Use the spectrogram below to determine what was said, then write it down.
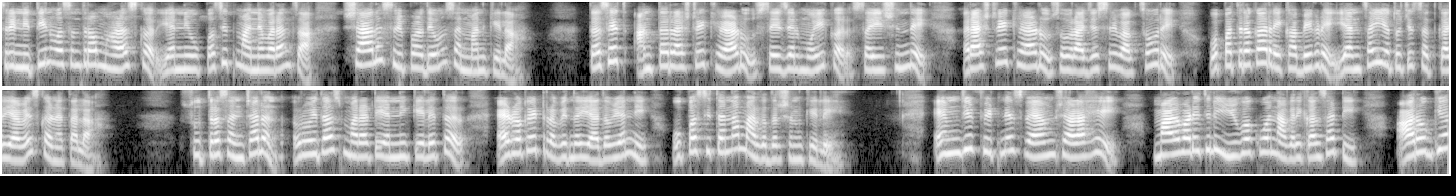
श्री नितीन वसंतराव म्हाळसकर यांनी उपस्थित मान्यवरांचा शाल श्रीफळ देऊन सन्मान केला. तसेच आंतरराष्ट्रीय खेळाडू सेजल मोईकर सई शिंदे राष्ट्रीय खेळाडू सौ राजश्री वाघचौरे व पत्रकार रेखा बेगडे यांचाही यथोचित सत्कार यावेळेस करण्यात आला. सूत्रसंचालन रोहिदास मराठे यांनी केले तर ॲडव्होकेट रवींद्र यादव यांनी उपस्थितांना मार्गदर्शन केले. एम जी फिटनेस व्यायामशाळा हे माळवाडीतील युवक व नागरिकांसाठी आरोग्य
